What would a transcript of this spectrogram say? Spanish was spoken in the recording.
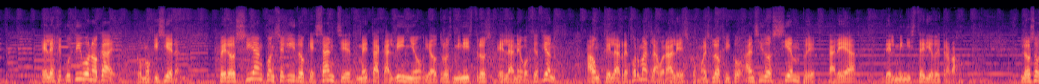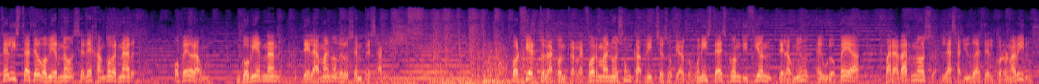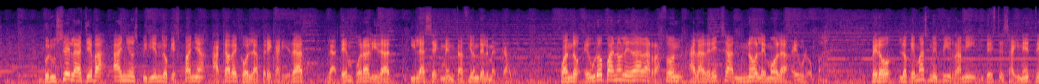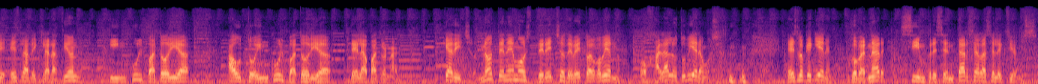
El Ejecutivo no cae, como quisieran, pero sí han conseguido que Sánchez meta a Calviño y a otros ministros en la negociación, aunque las reformas laborales, como es lógico, han sido siempre tarea del Ministerio de Trabajo. Los socialistas del gobierno se dejan gobernar, o peor aún, gobiernan de la mano de los empresarios. Por cierto, la contrarreforma no es un capricho socialcomunista, es condición de la Unión Europea para darnos las ayudas del coronavirus. Bruselas lleva años pidiendo que España acabe con la precariedad, la temporalidad y la segmentación del mercado. Cuando Europa no le da la razón, a la derecha no le mola Europa. Pero lo que más me pirra a mí de este sainete es la declaración inculpatoria, autoinculpatoria de la patronal. ¿Qué ha dicho? No tenemos derecho de veto al gobierno. Ojalá lo tuviéramos. es lo que quieren, gobernar sin presentarse a las elecciones.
